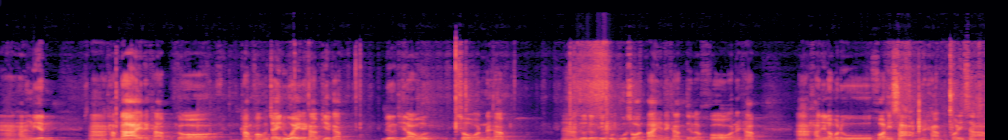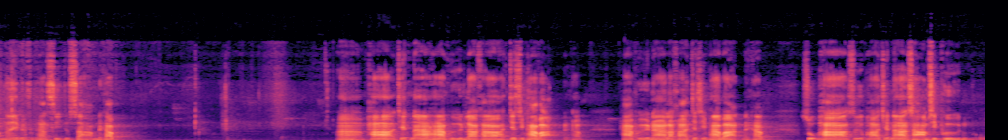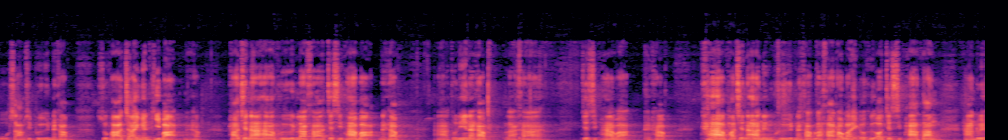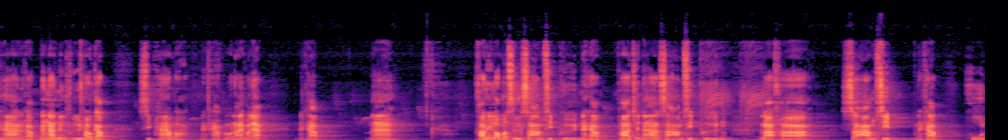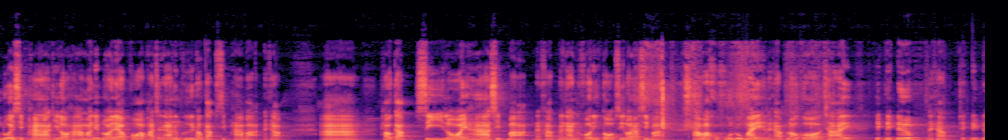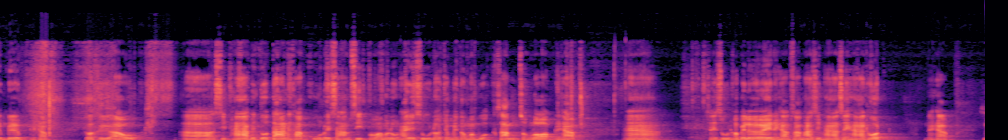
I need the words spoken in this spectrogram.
นะถ้าเรียน ทำได้นะครับ ก็ทำความเข้าใจด้วยนะครับ เกี่ยวกับเรื่องที่เราสอนนะครับอ่าเรื่อเรื่องที่คุณครูสอนไปนะครับ แต่ละข้อนะครับคราวนี้เรามาดูข้อที่3นะครับข้อที่ 3 ในแบบฝึกหัด 4.3 นะครับผ้าเช็ดหน้า 5 ผืนราคา 75 บาทนะครับ5ผืนนะราคา 75 บาทนะครับ สุภาซื้อผ้าเช็ดหน้า 30 ผืนโอ้สามสิบผืนนะครับ สุภาจ่ายเงินกี่บาทนะครับผ้าเช็ดหน้า 5 ผืนราคา 75 บาทนะครับอ่าตัวนี้นะครับราคา 75 บาทนะครับถ้าผ้าเช็ดหน้า1ผืนนะครับราคาเท่าไหร่ก็คือเอา 75 ตั้งหารด้วย5นะครับดังนั้น 1 ผืนเท่ากับ 15 บาทนะครับเราได้มาแล้วนะครับนะคราวนี้เรามาซื้อ 30 ผืนนะครับผ้าเช็ดหน้า 30 ผืน ราคา 30นะครับ คูณด้วย 15 ที่เราหามาเรียบร้อยแล้ว เพราะว่าผ้าช็ดหน้า1ผืนเท่ากับ 15 บาทนะครับอ่าเท่ากับ 450 บาทนะครับ ดังนั้นข้อนี้ตอบ 450 บาท ถามว่าครูคูณถูกไหมนะครับ เราก็ใช้เทคนิคเดิมนะครับ เทคนิคเดิมๆนะครับ ก็คือเอาอ่า15 เป็นตัวตั้งนะครับ คูณด้วย 30 เพราะว่ามาลงท้ายด้วยศูนย์เราจะไม่ต้องมาบวกซ้ำสองรอบนะครับอ่าใส่ศูนย์เข้าไปเลยนะครับ3 5 15 ใส่ 5 ทดนะครับ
